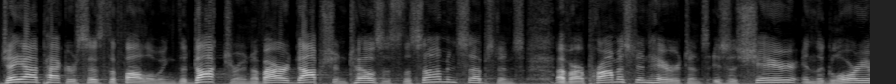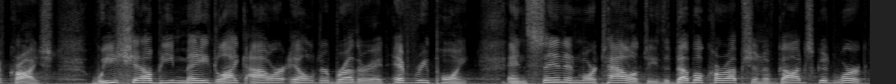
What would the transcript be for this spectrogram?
J.I. Packer says the following The doctrine of our adoption tells us the sum and substance of our promised inheritance is a share in the glory of Christ. We shall be made like our elder brother at every point, and sin and mortality, the double corruption of God's good work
